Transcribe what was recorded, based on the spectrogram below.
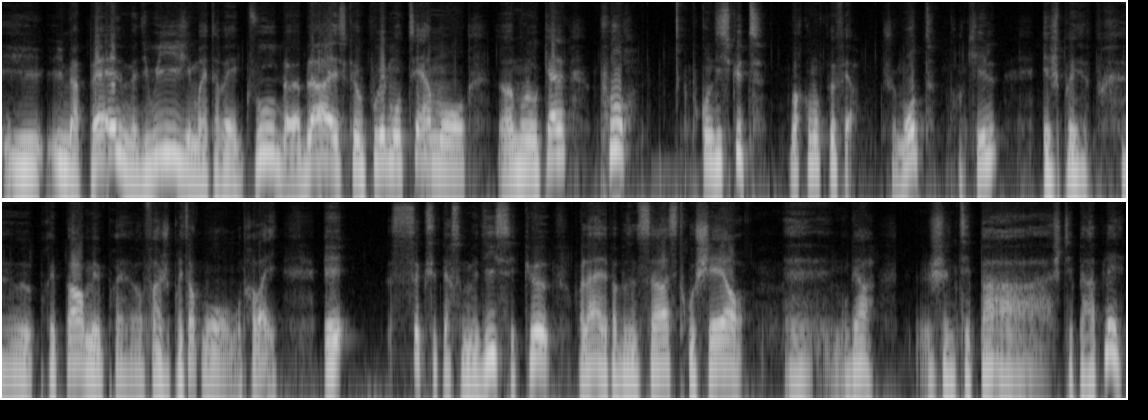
il, m'appelle, me dit oui, j'aimerais travailler avec vous, blablabla. Est-ce que vous pouvez monter à mon, mon local pour qu'on discute, voir comment on peut faire? Je monte, tranquille je prépare mes enfin je présente mon, travail. Et ce que cette personne me dit, c'est que voilà, elle n'a pas besoin de ça, c'est trop cher. mon gars, je ne t'ai pas, je t'ai pas appelé.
